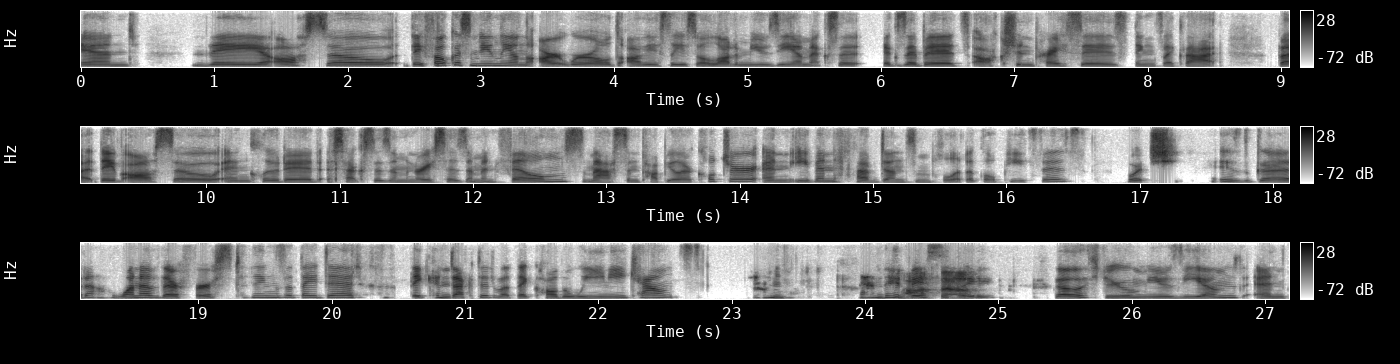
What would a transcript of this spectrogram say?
And they also they focus mainly on the art world obviously so a lot of museum ex- exhibits auction prices things like that but they've also included sexism and racism in films, mass and popular culture, and even have done some political pieces, which is good. One of their first things that they did, they conducted what they call the weenie counts. and they awesome. basically go through museums and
